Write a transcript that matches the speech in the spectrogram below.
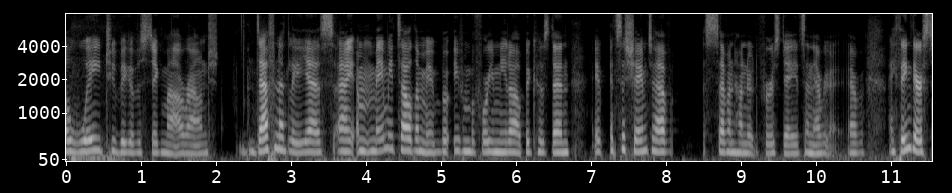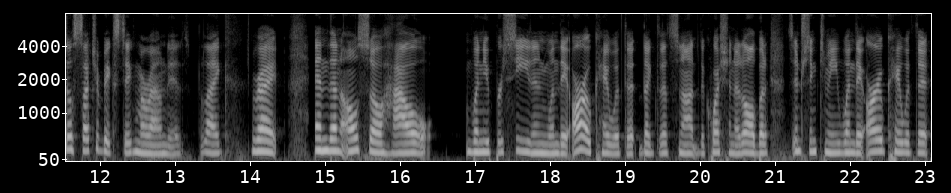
a way too big of a stigma around. Definitely, yes. I um, maybe tell them b- even before you meet up because then it, it's a shame to have 700 first dates and every, every. I think there's still such a big stigma around it. Like, Right. And then also how when you proceed and when they are okay with it, like that's not the question at all, but it's interesting to me when they are okay with it,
